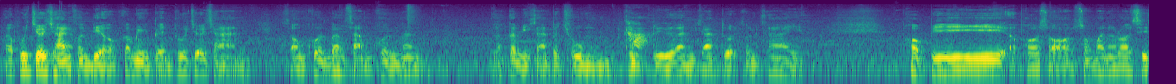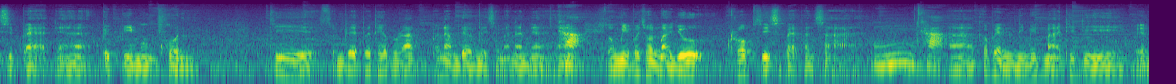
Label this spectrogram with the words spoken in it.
เอ่อผู้เชี่ยวชาญคนเดียวก็มีเป็นผู้เชี่ยวชาญสองคนบ้างสามคนบ้างแล้วก็มีการประชุมทุกค่ะเดือนการตรวจคนไข้ พอปีพศ 2548เนี่ยฮะเป็นปีมงคลที่สมเด็จพระเทพรัตน์พระนามเดิมในสมัยนั้นเนี่ยฮะค่ะทรงมีพระชนมายุครบ 48 พรรษาอืมค่ะอ่าก็เป็นนิมิตหมายที่ดีเป็น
